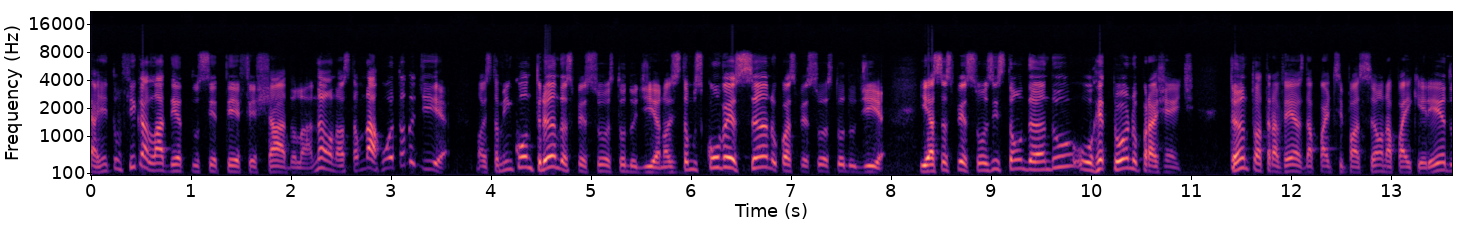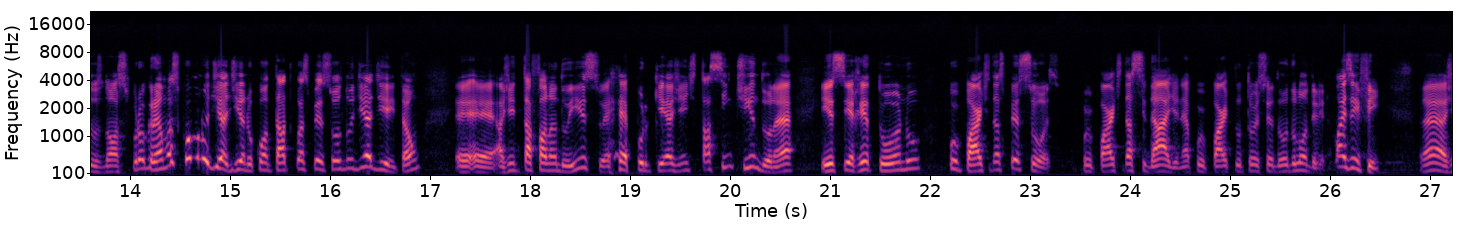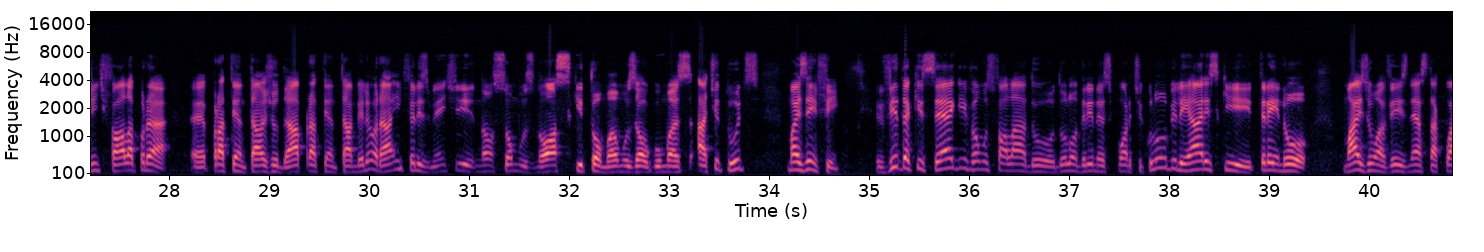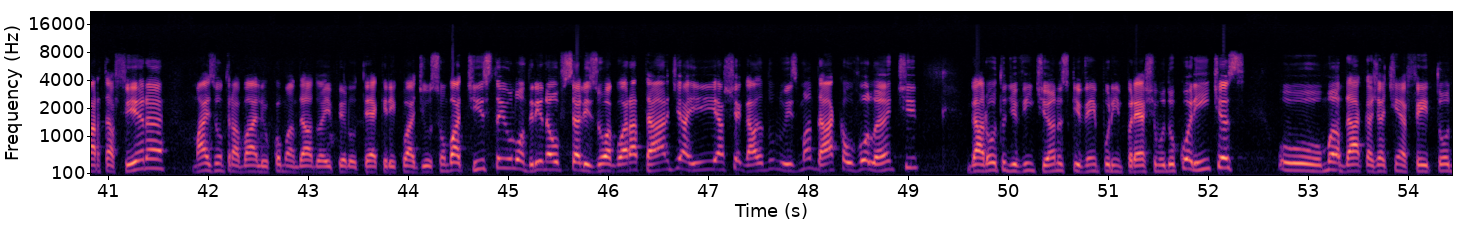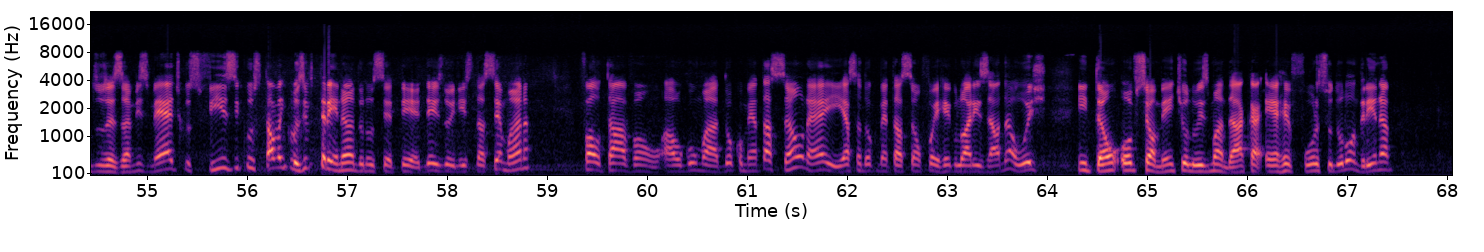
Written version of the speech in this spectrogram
A gente não fica lá dentro do CT fechado lá, não, nós estamos na rua todo dia. Nós estamos encontrando as pessoas todo dia, nós estamos conversando com as pessoas todo dia. E essas pessoas estão dando o retorno para a gente tanto através da participação na Pai Querer, dos nossos programas, como no dia a dia, no contato com as pessoas do dia a dia. Então, é, é a gente está falando isso é porque a gente está sentindo né, esse retorno por parte das pessoas, por parte da cidade, né, por parte do torcedor do Londrina. Mas, enfim, né, a gente fala para é, tentar ajudar, para tentar melhorar. Infelizmente, não somos nós que tomamos algumas atitudes, mas, enfim. Vida que segue, vamos falar do, do Londrina Esporte Clube, Linhares que treinou mais uma vez nesta quarta-feira. Mais um trabalho comandado aí pelo técnico Adilson Batista e o Londrina oficializou agora à tarde aí a chegada do Luiz Mandaca, o volante, garoto de 20 anos que vem por empréstimo do Corinthians. O Mandaca já tinha feito todos os exames médicos, físicos, estava inclusive treinando no CT desde o início da semana. Faltavam alguma documentação, né? E essa documentação foi regularizada hoje. Então, oficialmente, o Luiz Mandaca é reforço do Londrina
